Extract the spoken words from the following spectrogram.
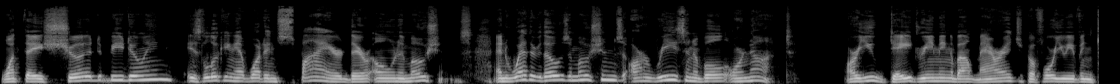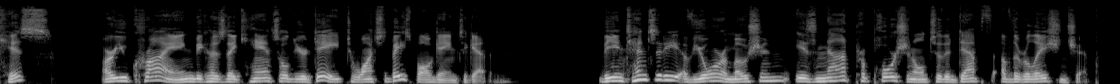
What they should be doing is looking at what inspired their own emotions and whether those emotions are reasonable or not. Are you daydreaming about marriage before you even kiss? Are you crying because they canceled your date to watch the baseball game together? The intensity of your emotion is not proportional to the depth of the relationship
